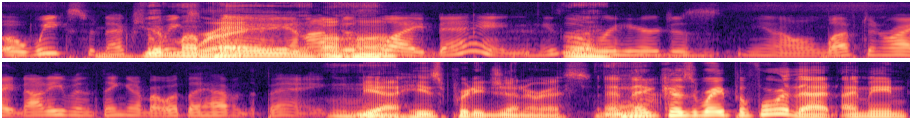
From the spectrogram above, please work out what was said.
uh, weeks and extra Give 'em weeks pay, pay and and- I'm Uh-huh. just like, dang, he's Right. over here just you know left and right, not even thinking about what they have in the bank. Yeah, he's pretty generous. And then because right before that, I mean,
